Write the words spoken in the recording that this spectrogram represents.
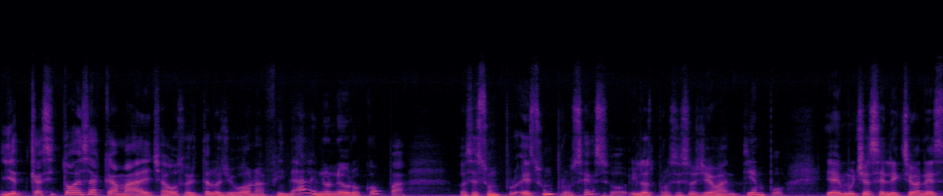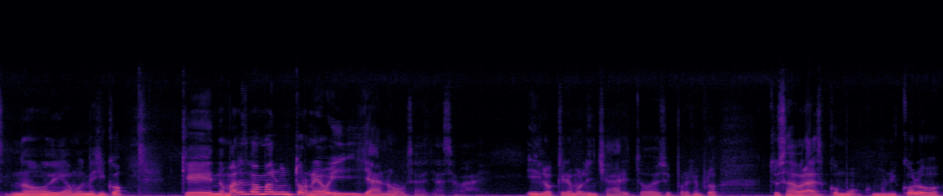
y casi toda esa camada de chavos ahorita los llevó a una final en una Eurocopa. Sea, es un, es un proceso y los procesos llevan tiempo. Y hay muchas selecciones, no digamos México, que nomás les va mal un torneo y ya no, o sea, ya se va. Y lo queremos linchar y todo eso. Y por ejemplo, tú sabrás como comunicólogo,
